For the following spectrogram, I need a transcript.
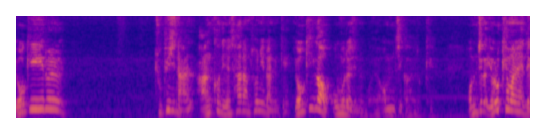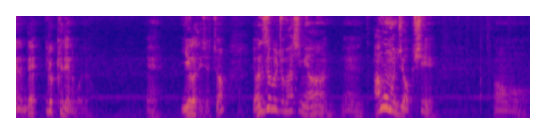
여기를 좁히진 않, 않거든요. 사람 손이라는 게 여기가 오므려지는 거예요. 엄지가 이렇게 엄지가 이렇게만 해야 되는데 이렇게 되는 거죠. 예, 이해가 되셨죠? 연습을 좀 하시면 예, 아무 문제 없이 어,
